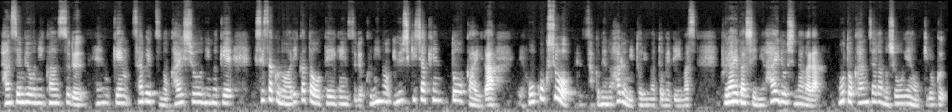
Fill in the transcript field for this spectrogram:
ハンセン病に関する偏見、差別の解消に向け、施策の在り方を提言する国の有識者検討会がえ報告書を昨年の春に取りまとめています。プライバシーに配慮しながら、元患者らの証言を記録、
